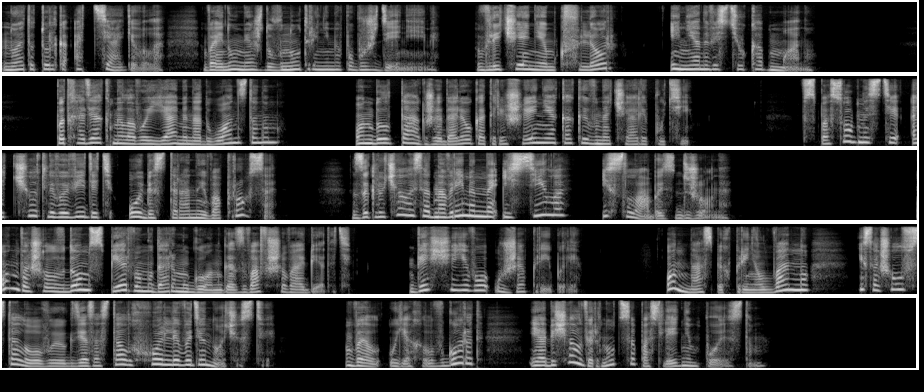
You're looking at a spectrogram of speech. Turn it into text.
Но это только оттягивало войну между внутренними побуждениями, влечением к флёр и ненавистью к обману. Подходя к меловой яме над Уонсдоном, он был так же далек от решения, как и в начале пути. В способности отчетливо видеть обе стороны вопроса заключалась одновременно и сила, и слабость Джона. Он вошел в дом с первым ударом гонга, звавшего обедать. Вещи его уже прибыли. Он наспех принял ванну и сошел в столовую, где застал Холли в одиночестве. Вэл уехал в город и обещал вернуться последним поездом.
